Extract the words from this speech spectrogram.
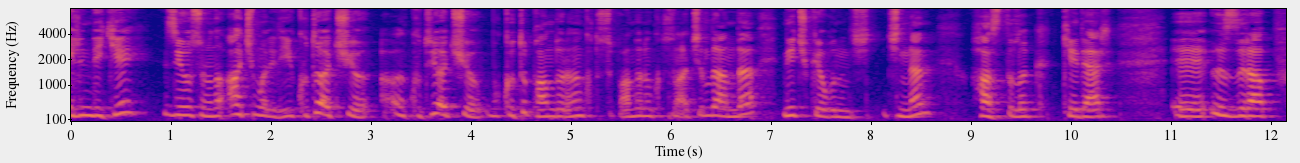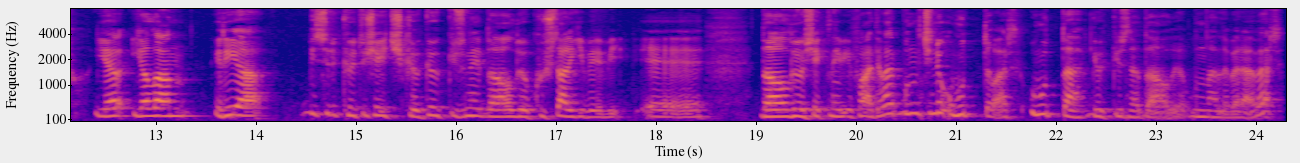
Elindeki Zeus'un onu açma dediği kutu açıyor. Kutuyu açıyor. Bu kutu Pandora'nın kutusu. Pandora'nın kutusunu açıldığı anda ne çıkıyor bunun içinden? Hastalık, keder, e, ızdırap, yalan, riya bir sürü kötü şey çıkıyor. Gökyüzüne dağılıyor. Kuşlar gibi bir e, dağılıyor şeklinde bir ifade var. Bunun içinde umut da var. Umut da gökyüzüne dağılıyor bunlarla beraber.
